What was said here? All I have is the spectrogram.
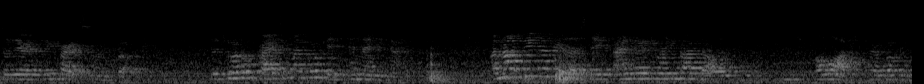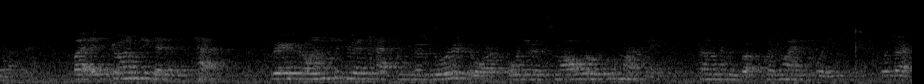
So there are three parts to my book. The total price of my book is $10.99. I'm not being unrealistic, I know $25 a lot for a book investment, but it's going to get us a test. We're going to do a test and go door to door or to a small local market, book with my employees, which are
